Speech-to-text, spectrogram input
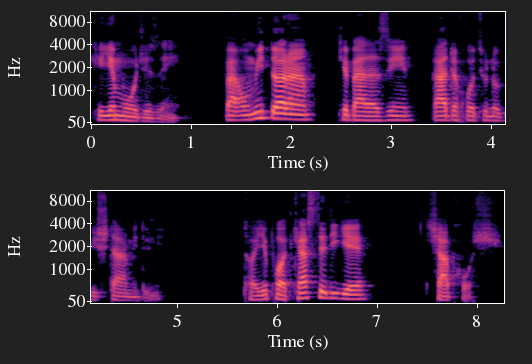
که یه معجزه این و امید دارم که بعد از این قدر خودتون رو بیشتر می‌دونید. تا یه پادکست دیگه شب خوش.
